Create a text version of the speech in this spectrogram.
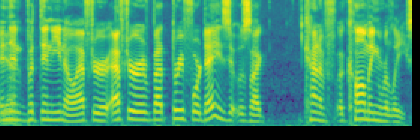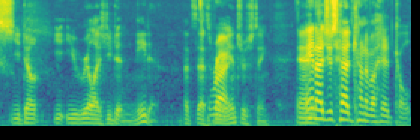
and Yeah. then but then you know after after about three or four days, it was like kind of a calming release. You don't you, you realize you didn't need it. That's that's Right. very interesting. And I just had kind of a head cold.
